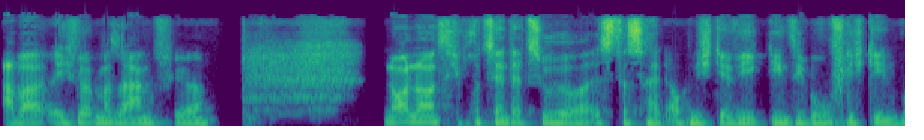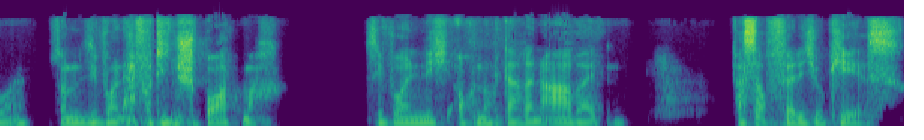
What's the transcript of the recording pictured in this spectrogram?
Aber ich würde mal sagen, für 99 Prozent der Zuhörer ist das halt auch nicht der Weg, den sie beruflich gehen wollen, sondern sie wollen einfach diesen Sport machen. Sie wollen nicht auch noch darin arbeiten, was auch völlig okay ist.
